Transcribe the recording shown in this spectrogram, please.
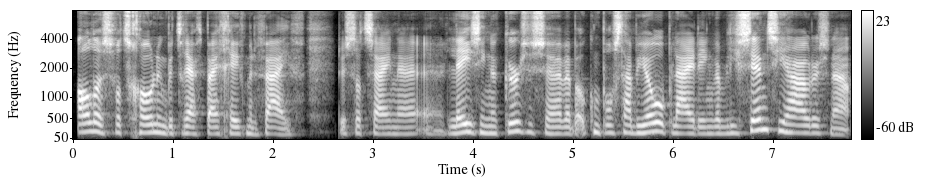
alles wat scholing betreft bij Geef me de Vijf. Dus dat zijn uh, lezingen, cursussen. We hebben ook een post-HBO-opleiding. We hebben licentiehouders. Nou,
